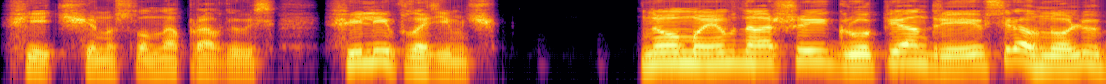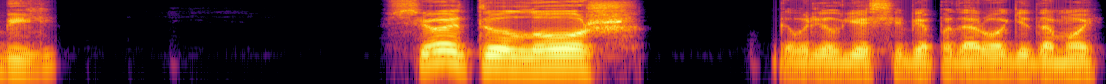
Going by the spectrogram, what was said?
Фитчину, словно оправдываясь, — Филипп Владимирович, но мы в нашей группе Андрея все равно любили. — Все это ложь, — говорил я себе по дороге домой.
